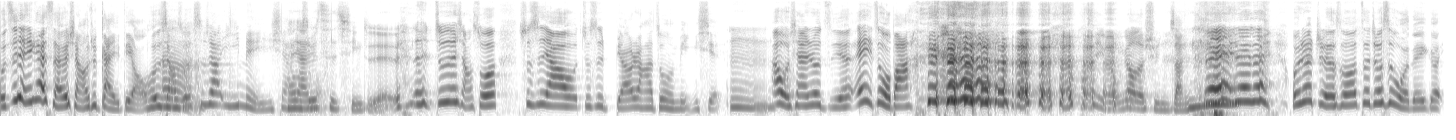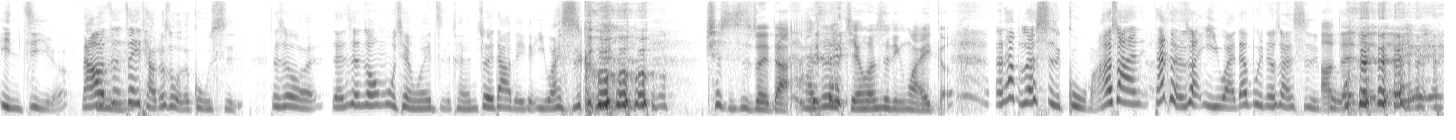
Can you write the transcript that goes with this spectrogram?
我之前一开始还会想要去改掉，或者想说是不是要医美一下，还想去刺青之类的。那 就是想说是不是要就是不要让它这么明显。嗯。啊，我现在就直接哎、欸，这我疤，它是你荣耀的勋章。对对对，我就觉得说这就是我的一个印记了。然后这、嗯、这一条就是我的故事。这是我人生中目前为止可能最大的一个意外事故，确实是最大，还是结婚是另外一个？那，他不算事故嘛，他算他可能算意外，但不一定算事故。哦，对对对，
